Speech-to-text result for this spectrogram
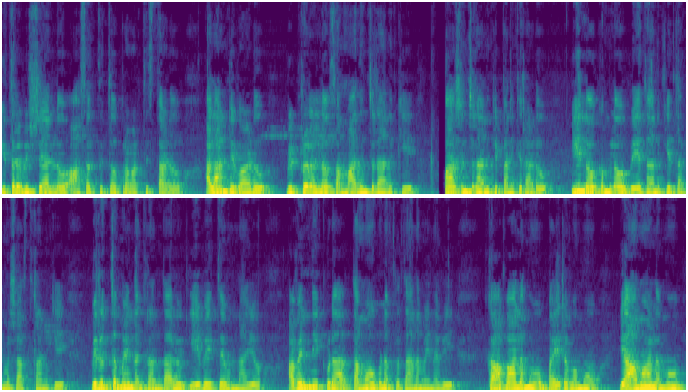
ఇతర విషయాల్లో ఆసక్తితో ప్రవర్తిస్తాడో అలాంటి వాడు విప్రులలో సంపాదించడానికి భాషించడానికి పనికిరాడు. ఈ లోకంలో వేదానికి ధర్మశాస్త్రానికి విరుద్ధమైన గ్రంథాలు ఏవైతే ఉన్నాయో అవన్నీ కూడా తమోగుణ ప్రధానమైనవి. కాపాలము భైరవము యామాళము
